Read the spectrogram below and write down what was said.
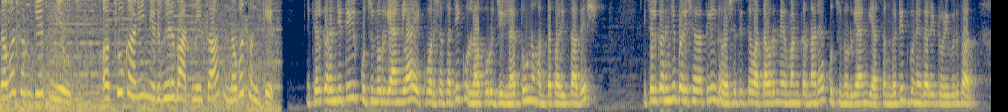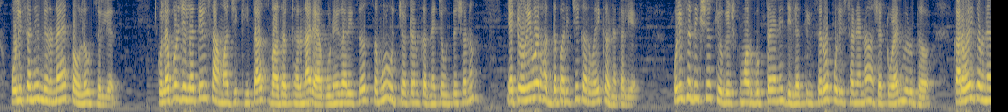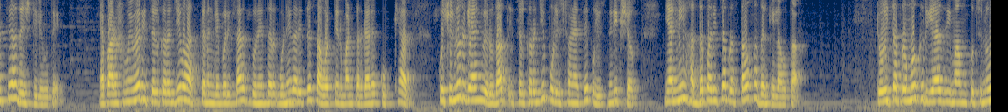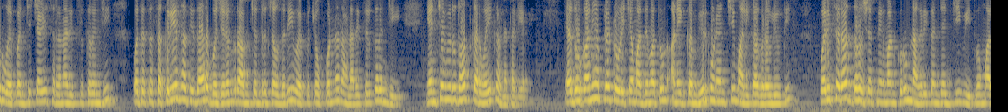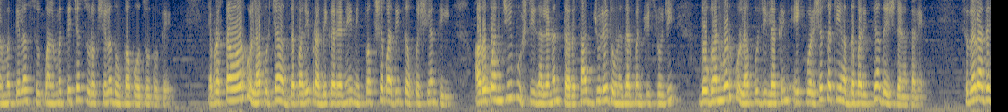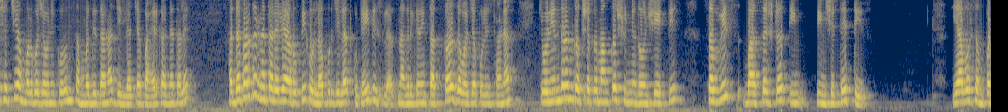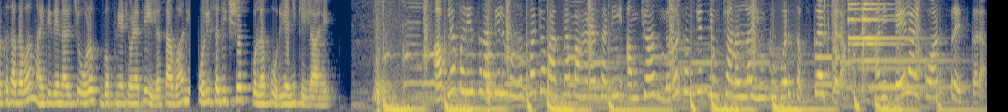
Navsanket news. अचूक आणि निर्भीड बातमीचा नवसंकेत. इचलकरंजीतील कुचनूर गँगला एक वर्षासाठी कोल्हापूर जिल्ह्यातून हद्दपारीचा आदेश. इचलकरंजी परिसरातील दहशतीचं वातावरण निर्माण करणाऱ्या कुचनूर गँग या संघटित गुन्हेगारी टोळीविरोधात पोलिसांनी निर्णायक पावलं उचलली आहेत. कोल्हापूर जिल्ह्यातील सामाजिक हितास बाधक ठरणाऱ्या गुन्हेगारीचं समूळ उच्चाटन करण्याच्या उद्देशानं या टोळीवर हद्दपारीची कारवाई करण्यात आली आहे. पोलीस अधीक्षक योगेश कुमार गुप्ता यांनी जिल्ह्यातील सर्व पोलीस ठाण्यांना अशा टोळ्यांविरुद्ध कारवाई करण्याचे आदेश दिले होते. या पार्श्वभूमीवर इचलकरंजी व हातकणंगले परिसरात गुन्हेगार गुन्हेगारीचं सावट निर्माण करणाऱ्या कुख्यात कुचनूर गँग विरोधात इचलकरंजी पोलीस ठाण्याचे पोलीस निरीक्षक यांनी हद्दपारीचा प्रस्ताव सादर केला होता. टोळीचा प्रमुख रियाज इमाम कुचनूर वय पंचेचाळीस राहणार इचलकरंजी व त्याचा सक्रिय साथीदार बजरंग रामचंद्र चौधरी वय चौपन्न राहणार इचलकरंजी यांच्या विरोधात कारवाई करण्यात आली आहे. या दोघांनी आपल्या टोळीच्या माध्यमातून अनेक गंभीर गुन्ह्यांची मालिका घडवली होती. परिसरात दहशत निर्माण करून नागरिकांच्या जीवित व मालमत्तेला सु मालमत्तेच्या सुरक्षेला धोका पोहोचवत होते. या प्रस्तावावर कोल्हापूरच्या हद्दपारी प्राधिकाऱ्याने निपक्षपाती चौकशीअंती आरोपांची पुष्टी झाल्यानंतर सात जुलै दोन हजार पंचवीस रोजी दोघांवर कोल्हापूर जिल्ह्यातील एक वर्षासाठी हद्दपारीचे आदेश देण्यात आले. सदर आदेशाची अंमलबजावणी करून संबंधितांना जिल्ह्याच्या बाहेर काढण्यात आले. हद्दपार करण्यात आलेले आरोपी कोल्हापूर जिल्ह्यात कुठेही दिसल्यास नागरिकांनी तात्काळ जवळच्या पोलीस ठाण्यास किंवा नियंत्रण कक्ष क्रमांक शून्य दोनशे एकतीस सव्वीस बासष्ट तीन तीनशे तेहतीस यावर संपर्क साधावा माहिती देणाऱ्याची ओळख गोपनीय ठेवण्यात येईल असं आवाहन पोलीस अधीक्षक कोल्हापूर यांनी केलं आहे. आपल्या परिसरातील महत्त्वाच्या बातम्या पाहण्यासाठी आमच्या नवसंकेत न्यूज चॅनलला यूट्यूबवर सबस्क्राईब करा आणि बेल आयकॉन प्रेस करा.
